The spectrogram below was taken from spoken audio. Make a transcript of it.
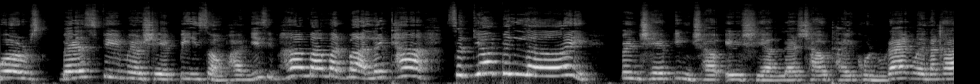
World's Best Female Chef ปี 2025 มาหมาดๆเลยค่ะ สุดยอดไปเลย เป็นเชฟหญิงชาวเอเชียและชาวไทยคนแรกเลยนะคะ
